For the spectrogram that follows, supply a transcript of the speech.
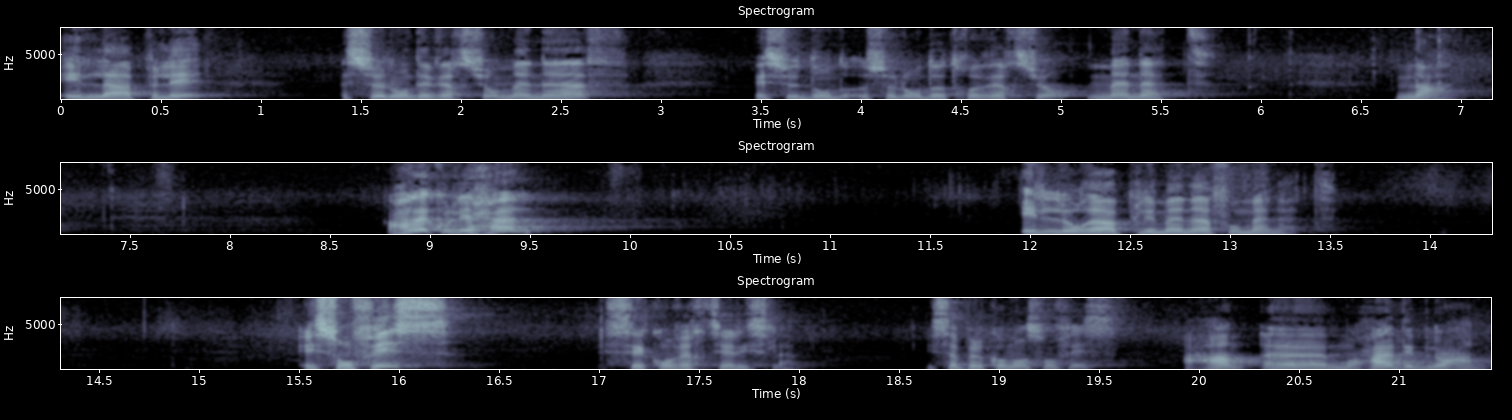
il l'a appelée, selon des versions, Manaf, et selon d'autres versions, Manat. Na. il l'aurait appelé Manaf ou Manat. Et son fils s'est converti à l'islam. Il s'appelle comment son fils? Euh, Mu'ad ibn Amr.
